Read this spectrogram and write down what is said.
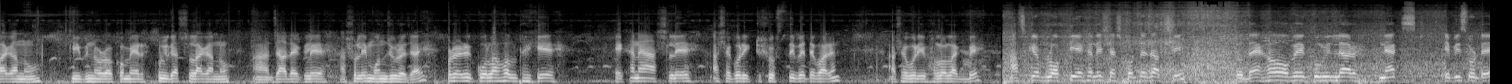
লাগানো, বিভিন্ন রকমের ফুল গাছ লাগানো যা দেখলে আসলে মন জুড়ে যায়। শহরের কোলাহল থেকে এখানে আসলে আশা করি একটু স্বস্তি পেতে পারেন। আশা করি ভালো লাগবে। আজকের ব্লগটি এখানে শেষ করতে যাচ্ছি। তো দেখা হবে কুমিল্লার নেক্সট এপিসোডে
